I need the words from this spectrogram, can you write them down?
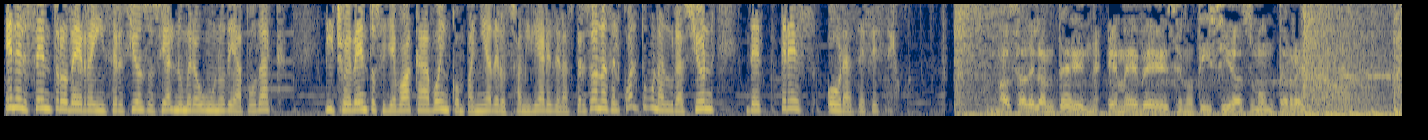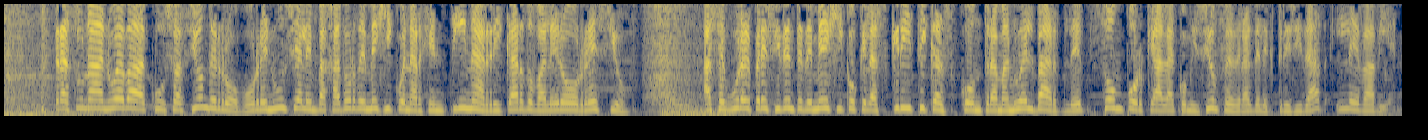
en el Centro de Reinserción Social número uno de Apodaca. Dicho evento se llevó a cabo en compañía de los familiares de las personas, el cual tuvo una duración de tres horas de festejo. Más adelante en MBS Noticias Monterrey. Tras una nueva acusación de robo, renuncia el embajador de México en Argentina, Ricardo Valero Recio. Asegura el presidente de México que las críticas contra Manuel Bartlett son porque a la Comisión Federal de Electricidad le va bien.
